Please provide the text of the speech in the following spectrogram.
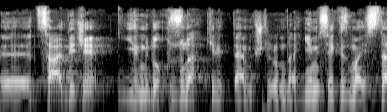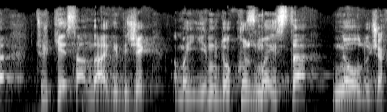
e, sadece 29'una kilitlenmiş durumda. 28 Mayıs'ta Türkiye sandığa gidecek ama 29 Mayıs'ta ne olacak?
